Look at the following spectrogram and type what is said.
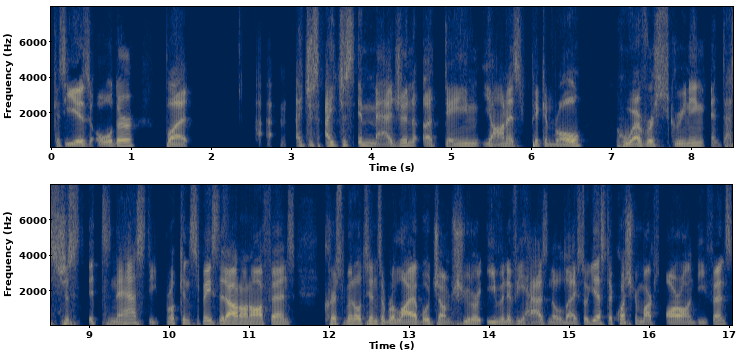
because he is older, but I, I, just I just imagine a Dame Giannis pick and roll, whoever's screening, and that's just it's nasty. Brook can space it out on offense. Khris Middleton's a reliable jump shooter, even if he has no legs. So yes, the question marks are on defense.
